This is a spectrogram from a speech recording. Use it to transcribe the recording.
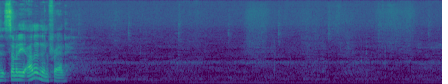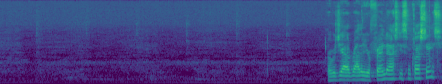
Is it somebody other than Fred? Or would you rather your friend ask you some questions?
